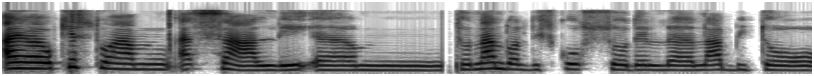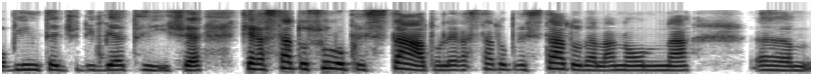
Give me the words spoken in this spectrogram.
Eh, ho chiesto a, a Sally, um, tornando al discorso dell'abito vintage di Beatrice, che era stato solo prestato, le era stato prestato dalla nonna. Um,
